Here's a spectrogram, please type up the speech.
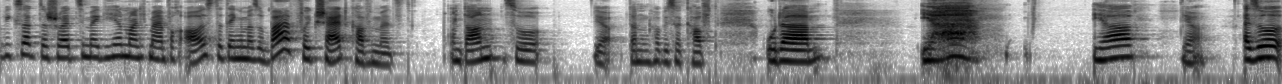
wie gesagt, da schaltet sich mein Gehirn manchmal einfach aus. Da denke ich mir so, bah, voll gescheit, kaufe ich mir jetzt. Und dann so, ja, dann habe ich es gekauft. Oder, ja, ja, ja. Also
